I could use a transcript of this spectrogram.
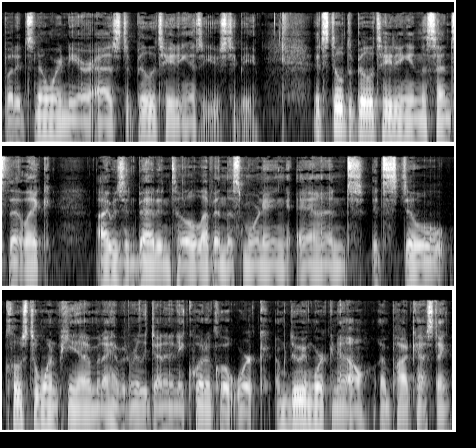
but it's nowhere near as debilitating as it used to be. It's still debilitating in the sense that, like, I was in bed until 11 this morning and it's still close to 1 p.m. and I haven't really done any quote unquote work. I'm doing work now, I'm podcasting,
